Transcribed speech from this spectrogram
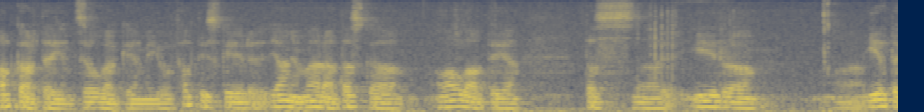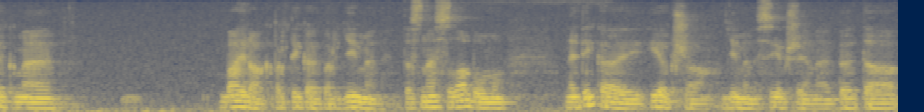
apkārtējiem cilvēkiem. Jo faktiski ir jāņem vērā tas, ka laulātie tas ir ietekmē vairāk par tikai par ģimeni. Tas nes labumu ne tikai iekšā, ģimenes iekšienē, bet uh,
